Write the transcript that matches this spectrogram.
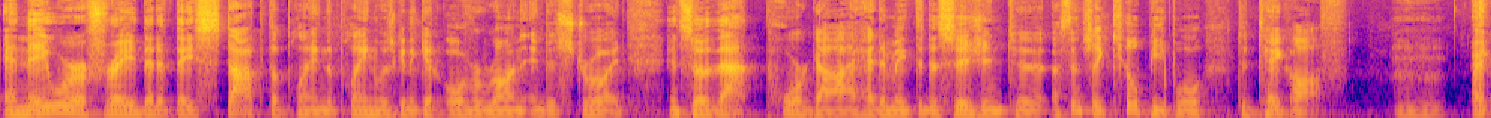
And they were afraid that if they stopped the plane, the plane was going to get overrun and destroyed. And so that poor guy had to make the decision to essentially kill people to take off. Mm-hmm. And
